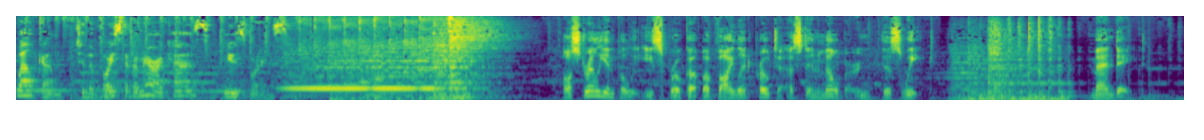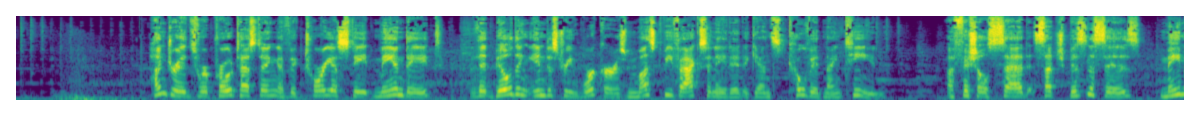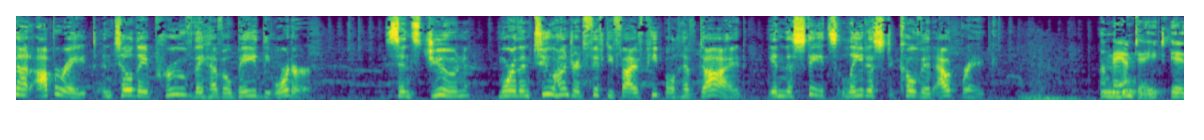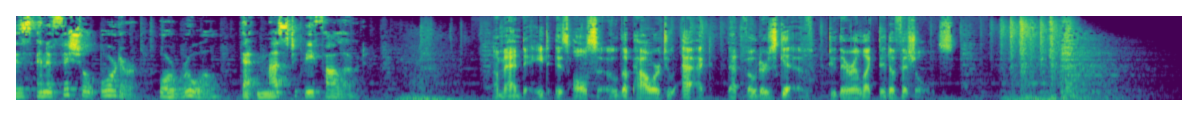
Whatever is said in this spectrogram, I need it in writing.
Welcome to the Voice of America's News Words. Australian police broke up a violent protest in Melbourne this week. Mandate Hundreds were protesting a Victoria state mandate that building industry workers must be vaccinated against COVID 19. Officials said such businesses may not operate until they prove they have obeyed the order. Since June, more than 255 people have died in the state's latest COVID outbreak. A mandate is an official order or rule that must be followed. A mandate is also the power to act that voters give to their elected officials.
